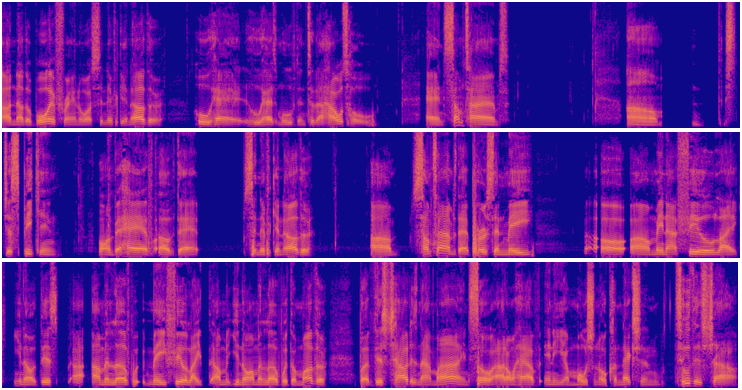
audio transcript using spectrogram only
another boyfriend or a significant other who had who has moved into the household, and sometimes, um, just speaking on behalf of that significant other, um, sometimes that person may uh, uh, may not feel like you know this. I, am in love with. May feel like I'm you know I'm in love with a mother, but this child is not mine, so I don't have any emotional connection to this child,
